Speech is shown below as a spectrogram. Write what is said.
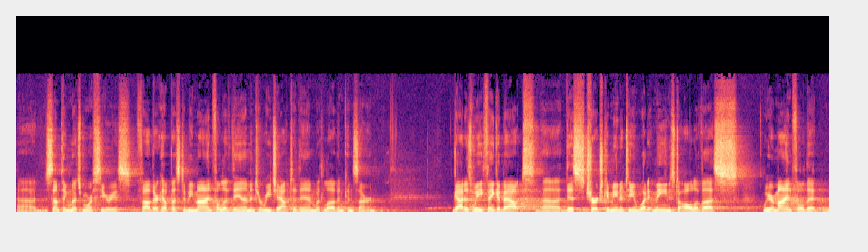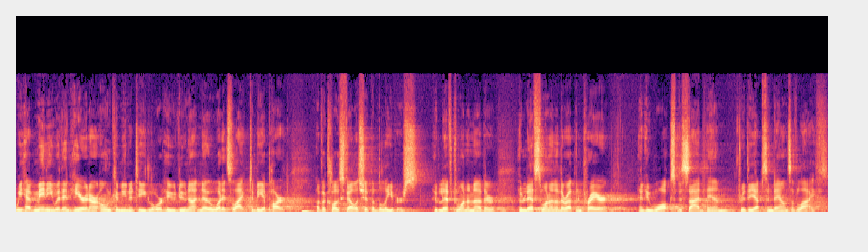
uh, something much more serious. Father, help us to be mindful of them and to reach out to them with love and concern. God, as we think about uh, this church community and what it means to all of us, we are mindful that we have many within here in our own community, Lord, who do not know what it's like to be a part of a close fellowship of believers, who lift one another, who lifts one another up in prayer, and who walks beside them through the ups and downs of life.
